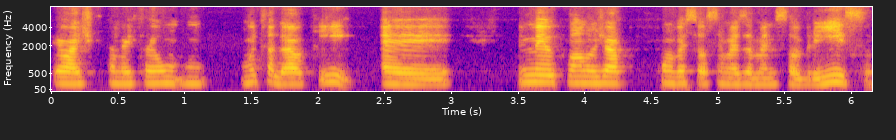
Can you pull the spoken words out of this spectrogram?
eu acho que também foi um, um, muito legal aqui, é, meio que o Manu já conversou assim, mais ou menos sobre isso,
